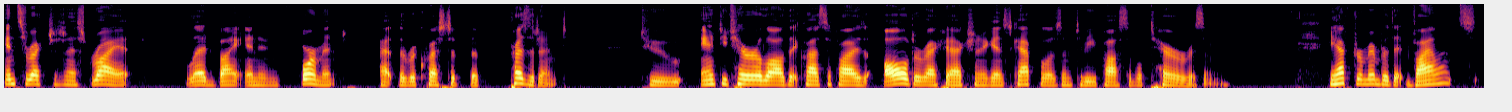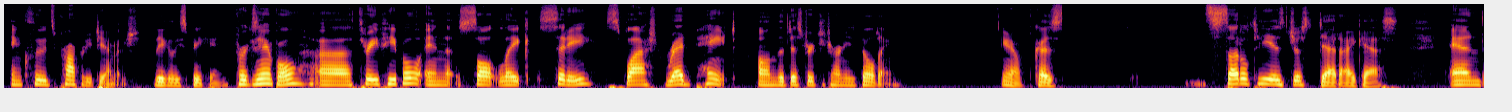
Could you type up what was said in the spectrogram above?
insurrectionist riot led by an informant at the request of the president to anti-terror law that classifies all direct action against capitalism to be possible terrorism. You have to remember that violence includes property damage, legally speaking. For example, uh, three people in Salt Lake City splashed red paint on the district attorney's building. You know, because subtlety is just dead, I guess. And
